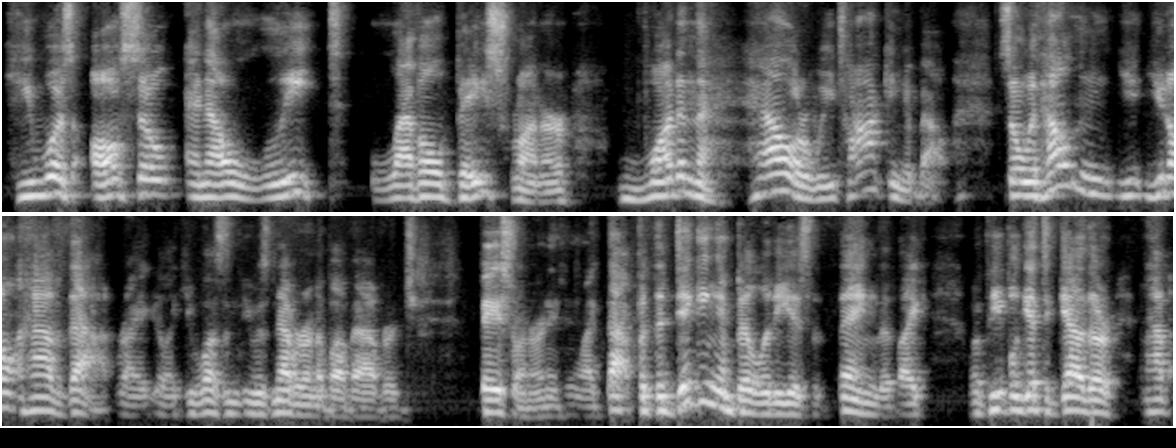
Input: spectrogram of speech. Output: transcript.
he was also an elite level base runner what in the hell are we talking about? So with Helton, you, you don't have that, right? Like he wasn't, he was never an above average base runner or anything like that. But the digging ability is the thing that, like, when people get together and have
